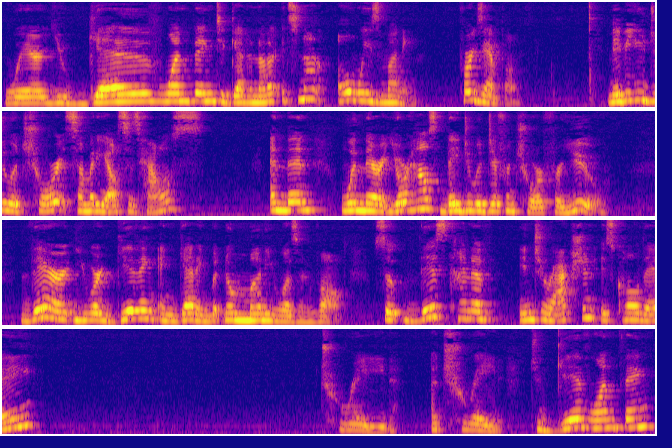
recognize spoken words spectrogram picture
where you give one thing to get another. It's not always money. For example, maybe you do a chore at somebody else's house, and then when they're at your house, they do a different chore for you. There, you are giving and getting, but no money was involved. So, this kind of interaction is called a trade. A trade to give one thing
